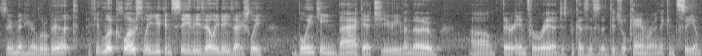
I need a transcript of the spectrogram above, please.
zoom in here a little bit. If you look closely, you can see these LEDs actually blinking back at you even though um, they're infrared just because this is a digital camera and it can see them.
